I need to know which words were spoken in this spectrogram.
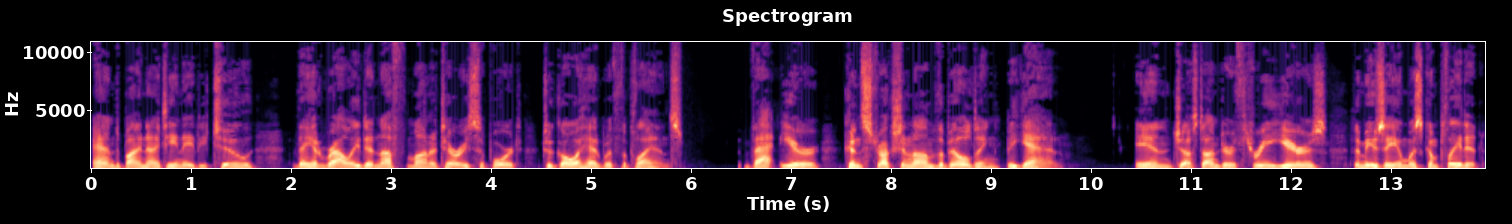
and by 1982, they had rallied enough monetary support to go ahead with the plans. That year, construction on the building began. In just under three years, the museum was completed,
